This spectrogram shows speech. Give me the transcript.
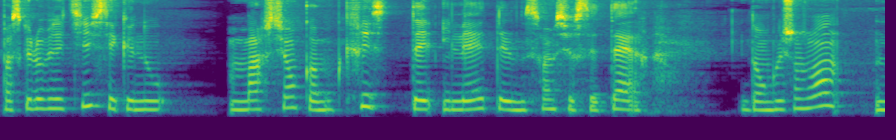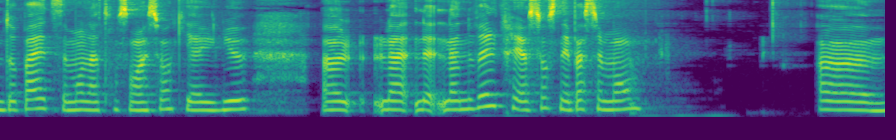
Parce que l'objectif, c'est que nous marchions comme Christ, tel il est, tel nous sommes sur cette terre. Donc le changement ne doit pas être seulement la transformation qui a eu lieu. Euh, la, nouvelle création, ce n'est pas seulement euh,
